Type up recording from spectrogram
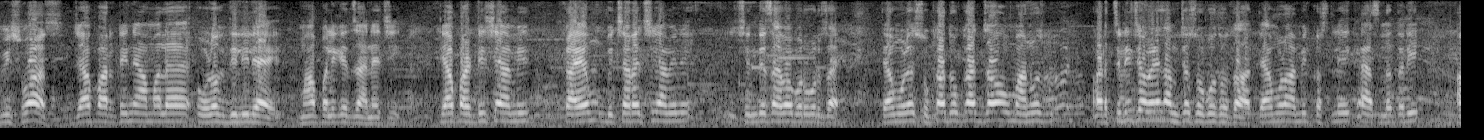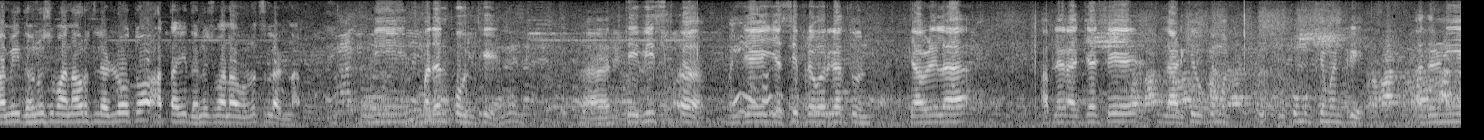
विश्वास ज्या पार्टीने आम्हाला ओळख दिलेली आहे महापालिकेत जाण्याची त्या पार्टीशी आम्ही कायम विचाराची आम्ही शिंदेसाहेबाबरोबरच आहे. त्यामुळे सुखादुखात जाऊ माणूस अडचणीच्या वेळेस आमच्यासोबत होता. त्यामुळं आम्ही कसलेही काय असलं तरी आम्ही धनुष्यबाणावरच लढलो होतो. आताही धनुष्यबाणावरच लढणार. मी मदन पोलके तेवीस अ म्हणजे एस सी प्रवर्गातून त्यावेळेला आपल्या राज्याचे लाडके उपमु उपमुख्यमंत्री आदरणीय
